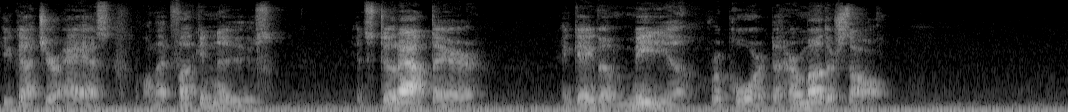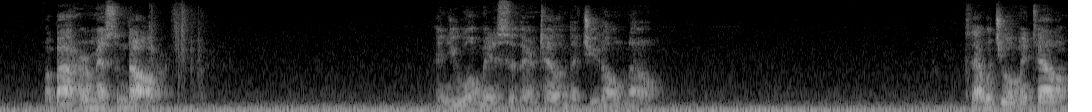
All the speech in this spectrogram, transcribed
You got your ass on that fucking news and stood out there and gave a media report that her mother saw about her missing daughter. And you want me to sit there and tell them that you don't know. Is that what you want me to tell him?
